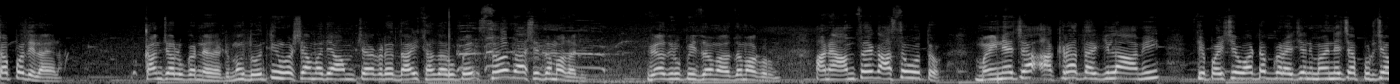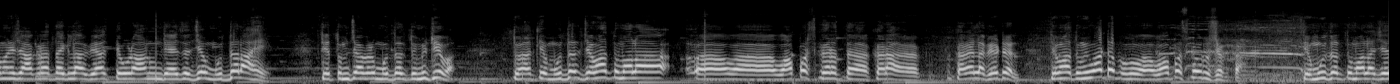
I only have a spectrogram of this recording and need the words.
टप्प दिला याला. काम चालू करण्यासाठी. मग दोन तीन वर्षामध्ये आमच्याकडे दहाच हजार रुपये सहज असे जमा झाले. व्याजरूपी जमा जमा करून. आणि आमचं एक असं होतं महिन्याच्या अकरा तारखेला आम्ही ते पैसे वाटप करायचे आणि महिन्याच्या पुढच्या महिन्याच्या अकरा तारखेला व्याज तेवढं आणून द्यायचं. जे मुद्दल आहे ते तुमच्याकडे मुद्दल तुम्ही ठेवा. तर ते मुद्दल जेव्हा तुम्हाला वापस करत करा करायला भेटेल तेव्हा तुम्ही वाटप वापस करू शकता. ते मुद्दल तुम्हाला जे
